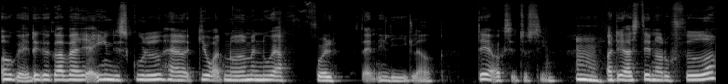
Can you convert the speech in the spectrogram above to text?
okay, det kan godt være, at jeg egentlig skulle have gjort noget, men nu er jeg fuldstændig ligeglad. Det er oxytocin. Mm. Og det er også det, når du føder.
